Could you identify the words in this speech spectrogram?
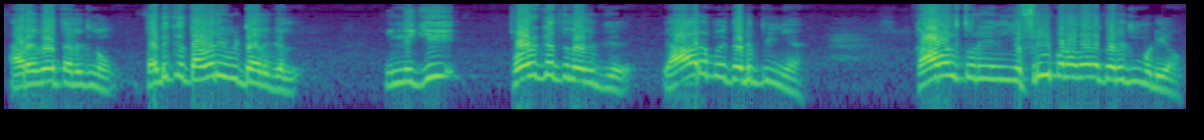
அறவே தடுக்கணும். தடுக்க தவறி விட்டார்கள். இன்னைக்கு புழக்கத்துல இருக்கு. யாரை போய் தடுப்பீங்க? காவல்துறையை நீங்க ஃப்ரீ பண்ண தானே தடுக்க முடியும்.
